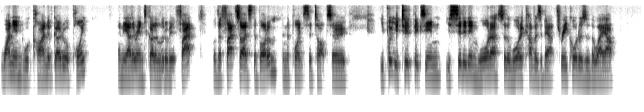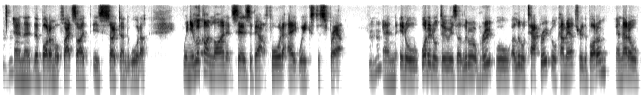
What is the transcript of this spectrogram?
one end will kind of go to a point, and the other end's got a little bit flat. Well, the flat side's the bottom, and the point's the top. So you put your toothpicks in, you sit it in water, so the water covers about three quarters of the way up, Mhm. and the, the bottom or flat side is soaked underwater. When you look online, it says about four to eight weeks to sprout Mhm. and it'll what it'll do is a little root will a little tap root will come out through the bottom and that'll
